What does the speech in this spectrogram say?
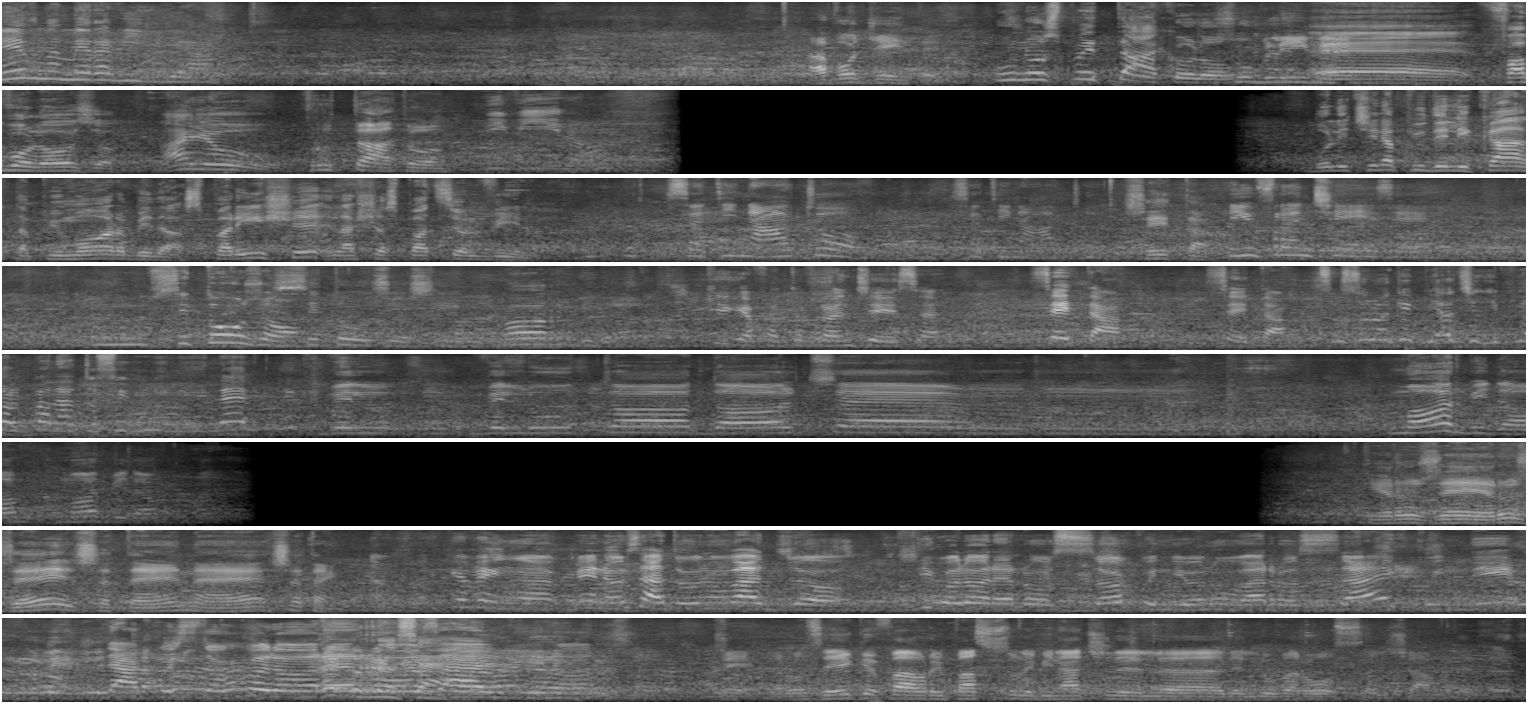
me è una meraviglia. Avvolgente. Uno spettacolo. Sublime. Eh, favoloso. Aiu. Fruttato. Divino. bollicina più delicata, più morbida, sparisce e lascia spazio al vino. Satinato, satinato. Seta. In francese. Mm, setoso. Setoso, sì, morbido. Chi è che ha fatto francese? Seta. Seta. So solo che piace di più al palato femminile. Vel- velluto, dolce, mm, morbido, morbido. Il rosé è rosé, il satin è satin. Perché viene, viene usato un uvaggio di colore rosso, quindi un'uva rossa, e quindi dà questo colore rosa al vino. Che fa un ripasso sulle vinacce del- dell'uva rossa, diciamo.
